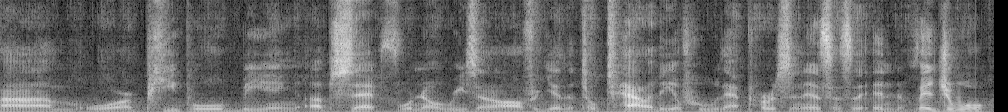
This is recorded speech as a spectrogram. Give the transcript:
um, or people being upset for no reason at all, forgetting the totality of who that person is as an individual.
